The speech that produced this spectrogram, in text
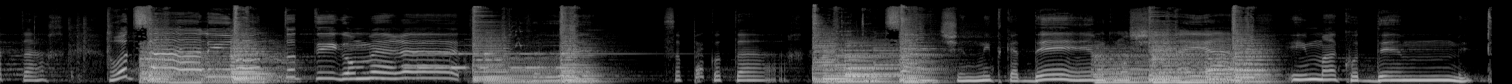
שאפתח, רוצה לראות אותי גומרת ולספק אותך. את רוצה שנתקדם כמו שהיה עם הקודמת,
